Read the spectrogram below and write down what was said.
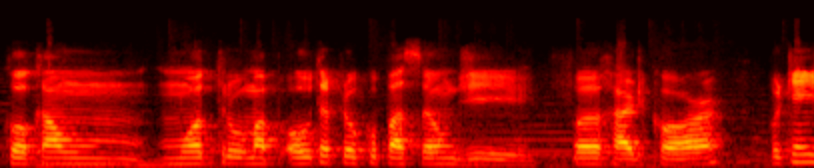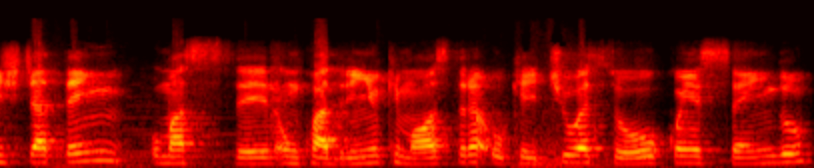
colocar um, um outro, uma outra preocupação de fã hardcore, porque a gente já tem uma cena, um quadrinho que mostra o K2SO conhecendo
